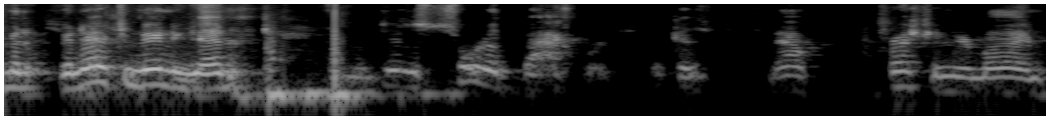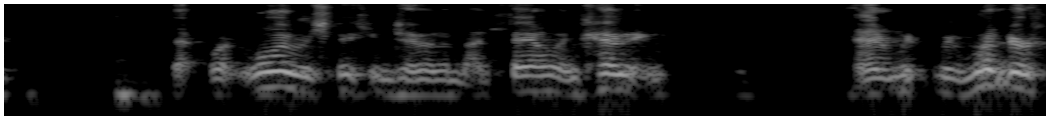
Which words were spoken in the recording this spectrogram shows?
Good good afternoon again. This sort of backwards because now fresh in your mind that what Lloyd was speaking to about failing coating. And we, we wonder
